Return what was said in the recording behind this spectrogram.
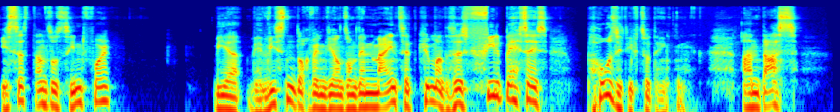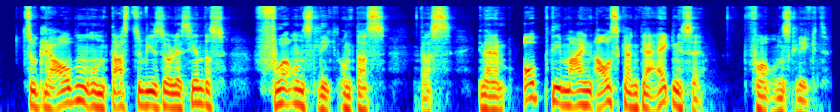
ist das dann so sinnvoll? Wir, wir wissen doch, wenn wir uns um den Mindset kümmern, dass es viel besser ist, positiv zu denken, an das zu glauben und das zu visualisieren, das vor uns liegt und das, das in einem optimalen Ausgang der Ereignisse vor uns liegt.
